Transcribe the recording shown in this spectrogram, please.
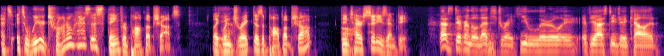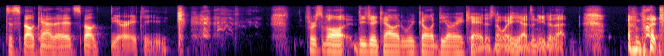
it's it's weird. Toronto has this thing for pop-up shops. Like when Drake does a pop-up shop, the Oh, entire I- city's empty. that's different though. That's Drake. He literally, if you ask DJ Khaled to spell Canada, it's spelled D-R-A-K-E. First of all, DJ Khaled would call it D-R-A-K. There's no way he adds an E to that. but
